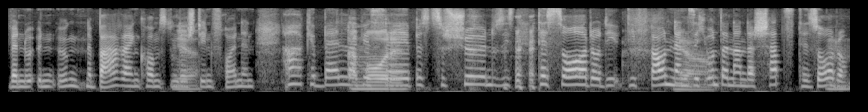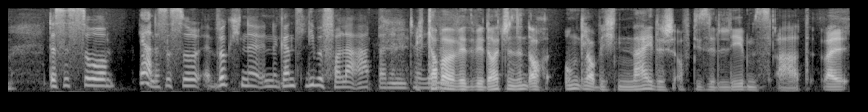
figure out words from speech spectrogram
wenn du in irgendeine Bar reinkommst und da Ja. stehen Freundinnen, ah, che bella Amore. che sei, bist so schön, du siehst Tesoro. Die, die Frauen nennen Ja. sich untereinander Schatz, Tesoro. Das ist so, ja, das ist so wirklich eine, eine ganz liebevolle Art bei den Italienern. Ich glaube aber, wir, wir Deutschen sind auch unglaublich neidisch auf diese Lebensart. Weil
